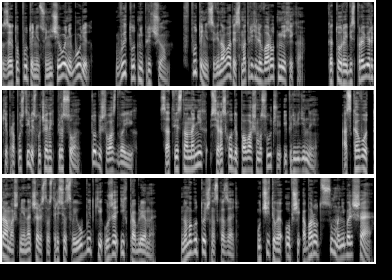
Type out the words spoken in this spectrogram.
за эту путаницу ничего не будет? Вы тут ни при чем. В путанице виноваты смотрители ворот Мехико, которые без проверки пропустили случайных персон, то бишь вас двоих. Соответственно, на них все расходы по вашему случаю и переведены. А с кого тамошнее начальство стрясет свои убытки, уже их проблемы. Но могу точно сказать, учитывая общий оборот, сумма небольшая.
